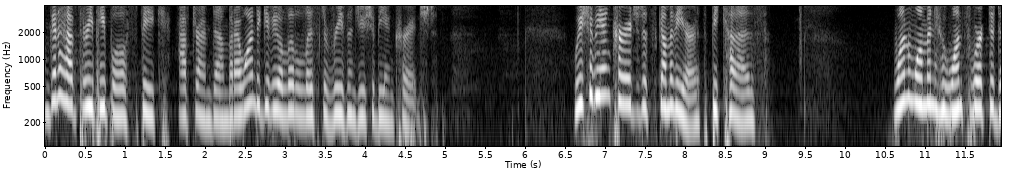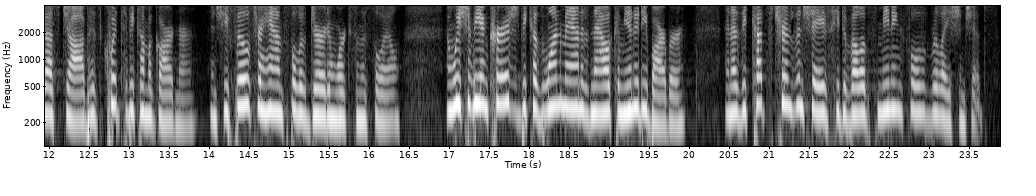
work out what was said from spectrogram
I'm going to have three people speak after I'm done, but I wanted to give you a little list of reasons you should be encouraged. We should be encouraged at Scum of the Earth because one woman who once worked a dust job has quit to become a gardener, and she fills her hands full of dirt and works in the soil. And we should be encouraged because one man is now a community barber, and as he cuts, trims, and shaves, he develops meaningful relationships.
